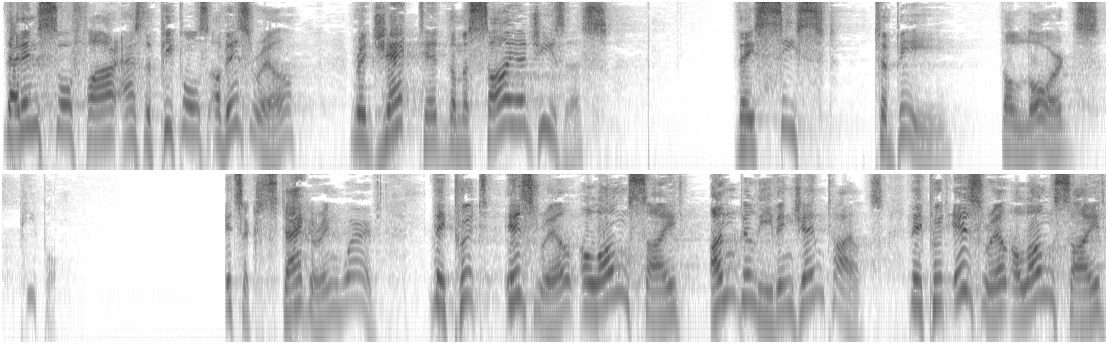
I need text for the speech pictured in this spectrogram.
that insofar as the peoples of Israel rejected the Messiah Jesus, they ceased to be the Lord's people. It's a staggering word. They put Israel alongside unbelieving Gentiles. They put Israel alongside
